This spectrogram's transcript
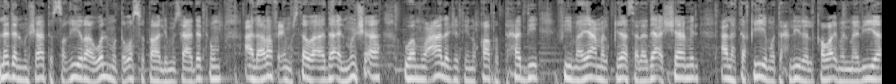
لدى المنشآت الصغيرة والمتوسطة لمساعدتهم على رفع مستوى أداء المنشأة ومعالجة نقاط التحدي فيما يعمل قياس الأداء الشامل على تقييم وتحليل القوائم المالية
